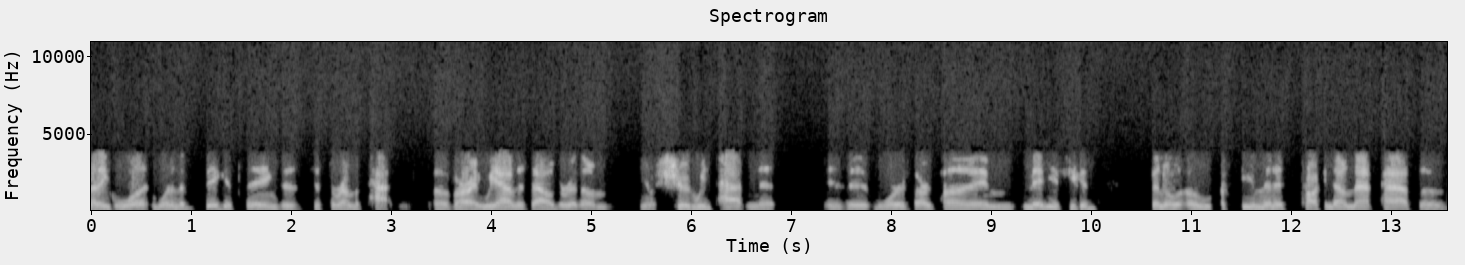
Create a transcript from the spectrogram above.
I think one one of the biggest things is just around the patent of all right, we have this algorithm. You know, should we patent it? Is it worth our time? Maybe if you could spend a, a, a few minutes talking down that path of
